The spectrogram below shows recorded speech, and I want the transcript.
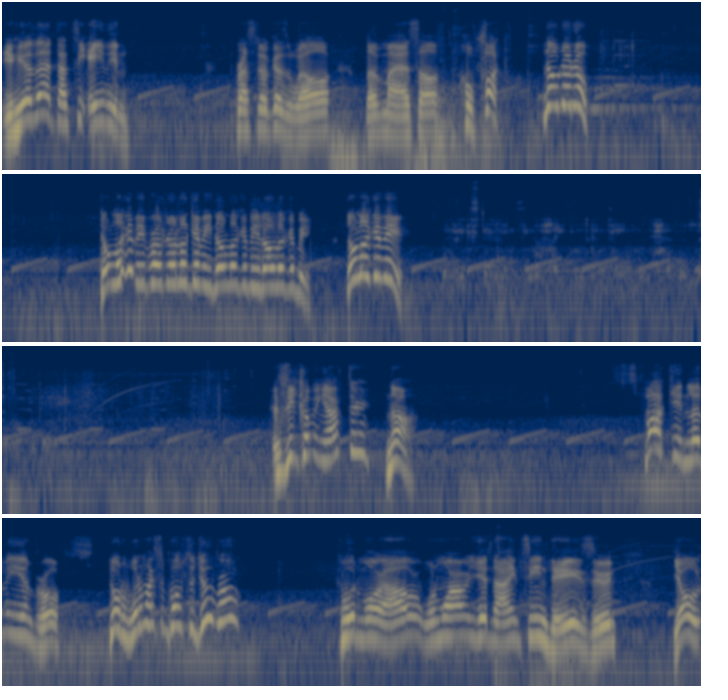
You hear that? That's the alien. Breast milk as well. Love my ass off. Oh fuck! No, no, no! Don't look at me, bro. Don't look at me. Don't look at me. Don't look at me. Don't look at me. Is he coming after? No. Fucking let me in, bro. Dude, what am I supposed to do, bro? One more hour? One more hour, you get 19 days, dude. Yo,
